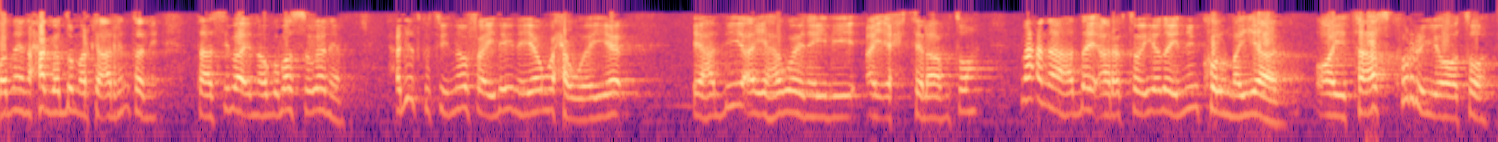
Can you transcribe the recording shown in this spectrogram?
badnayn xagga dumarka arrintani taasi baa inooguba sugane. Xadiidku ti inoo faa'iideynayaan waxa weeye ee haddii ay haweeneydii ay ixtilaamto macnaa hadday aragto iyaday nin kulmayaan oo ay taas ku riyooto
